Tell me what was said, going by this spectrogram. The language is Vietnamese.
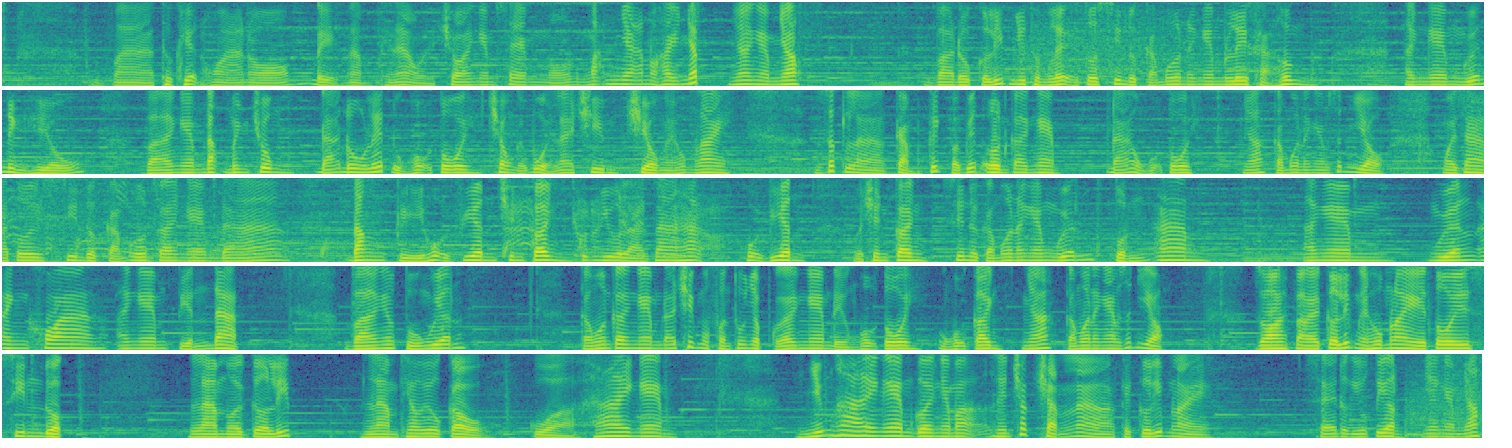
Và thực hiện hóa nó để làm thế nào để cho anh em xem nó mãn nhãn, nó hay nhất nha anh em nhá. Và đầu clip như thường lệ tôi xin được cảm ơn anh em Lê Khả Hưng Anh em Nguyễn Đình Hiếu Và anh em Đặng Minh Trung đã donate ủng hộ tôi trong cái buổi livestream chiều ngày hôm nay. Rất là cảm kích và biết ơn các anh em đã ủng hộ tôi nhá Cảm ơn anh em rất nhiều Ngoài ra tôi xin được cảm ơn các anh em đã đăng ký hội viên trên kênh cũng như là gia hạn hội viên ở trên kênh. Xin được cảm ơn anh em Nguyễn Tuấn An, anh em Nguyễn Anh Khoa, anh em Tiến Đạt và anh em Tú Nguyễn. Cảm ơn các anh em đã trích một phần thu nhập của các anh em để ủng hộ tôi, ủng hộ kênh nhá. Cảm ơn anh em rất nhiều. Rồi và cái clip ngày hôm nay tôi xin được làm một clip làm theo yêu cầu của hai anh em. Những hai anh em cơ anh em ạ, nên chắc chắn là cái clip này sẽ được ưu tiên nha anh em nhé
